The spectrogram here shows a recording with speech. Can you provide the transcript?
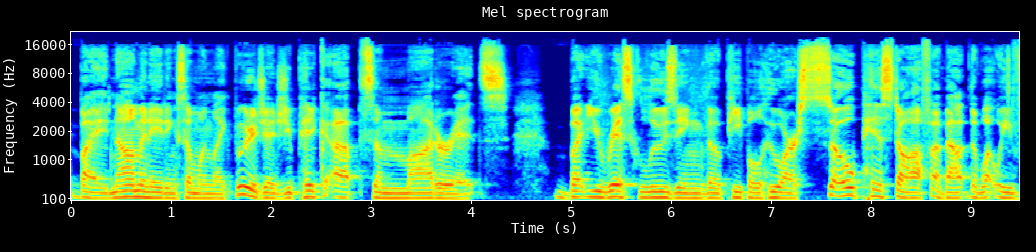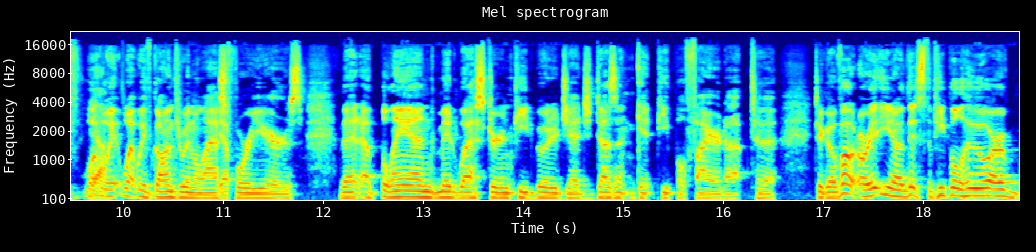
by nominating someone like Buttigieg, you pick up some moderates but you risk losing the people who are so pissed off about the what we've what, yeah. we, what we've gone through in the last yep. four years that a bland Midwestern Pete Buttigieg doesn't get people fired up to to go vote, or you know, it's the people who are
